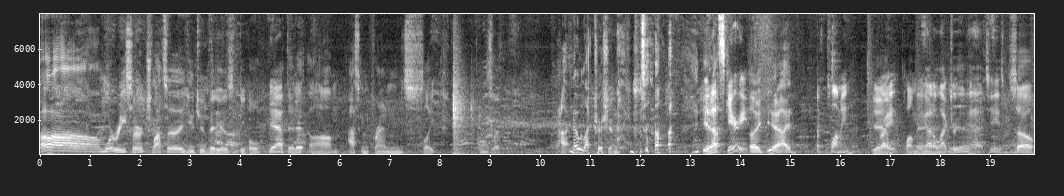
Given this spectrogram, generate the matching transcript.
Uh, more research, lots of YouTube videos of people Yeah. that did it. Um, asking friends, like, things with, I'm no electrician. so, Yeah, that's scary. like, yeah, I, Plumbing. Yeah, Right. plumbing. You got electric. Yeah. Jeez. So,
